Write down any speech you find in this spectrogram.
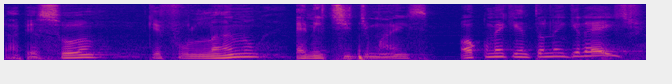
A pessoa, que fulano é metido demais. Olha como é que entrou na igreja.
